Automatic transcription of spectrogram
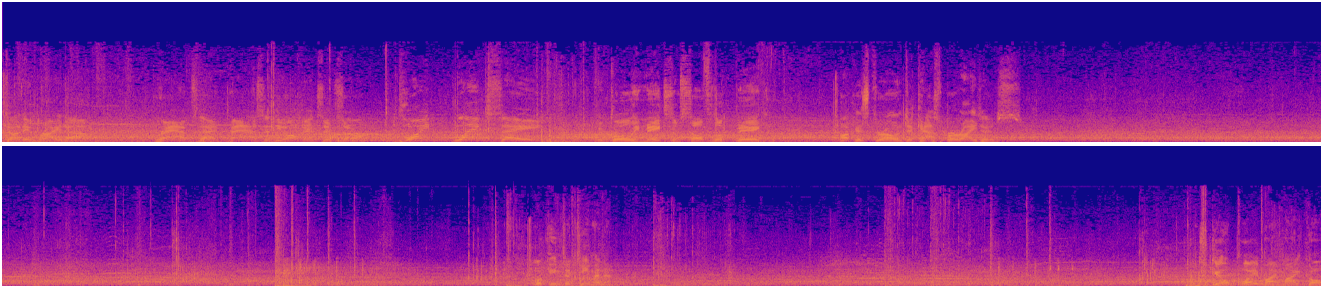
Stood him right out. Grabs that pass in the offensive zone. Point blank save. The goalie makes himself look big. Puck is thrown to Kasparaitis. Looking to Timonen. Skill play by Michael.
